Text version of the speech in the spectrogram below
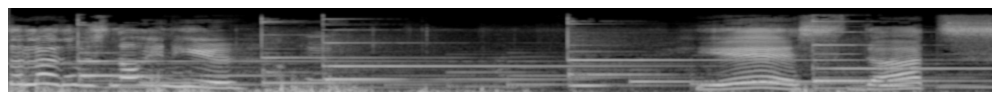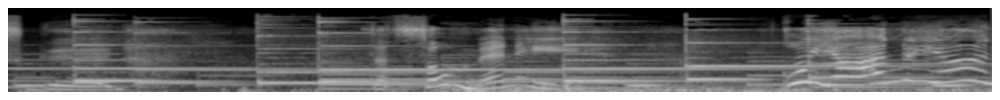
There's a lot of snow in here. Yes, that's good. That's so many. Kuya, ano yan?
